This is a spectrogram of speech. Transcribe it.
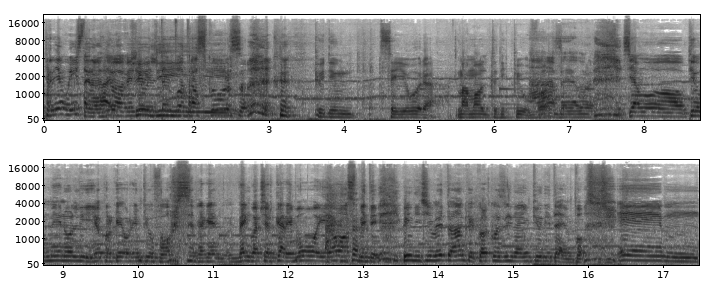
prendiamo Instagram, Dai, andiamo a vedere il tempo trascorso. Più di 6 ore, ma molte di più Ah, forse. beh, allora siamo più o meno lì. Io qualche ora in più, forse, perché vengo a cercare voi, ospiti, quindi ci metto anche qualcosina in più di tempo. E, mm,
